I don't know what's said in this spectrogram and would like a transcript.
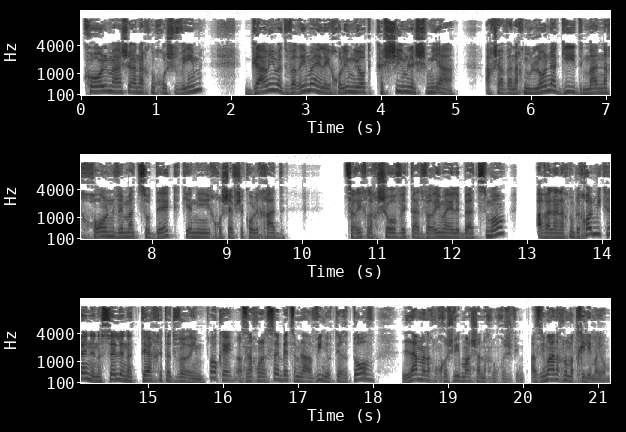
כל מה שאנחנו חושבים, גם אם הדברים האלה יכולים להיות קשים לשמיעה. עכשיו, אנחנו לא נגיד מה נכון ומה צודק, כי אני חושב שכל אחד צריך לחשוב את הדברים האלה בעצמו, אבל אנחנו בכל מקרה ננסה לנתח את הדברים. אוקיי, אז אנחנו ננסה בעצם להבין יותר טוב למה אנחנו חושבים מה שאנחנו חושבים. אז עם מה אנחנו מתחילים היום?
